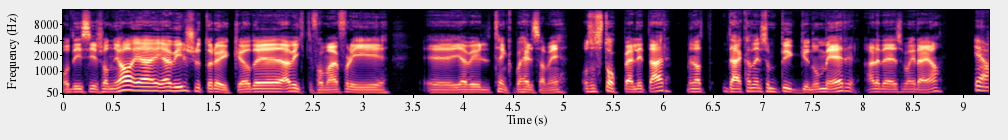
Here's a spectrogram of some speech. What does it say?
og de sier sånn ja, jeg, jeg vil slutte å røyke, og det er viktig for meg fordi jeg vil tenke på helsa mi, og så stopper jeg litt der. Men at der kan jeg liksom bygge noe mer, er det det som er greia? Ja,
